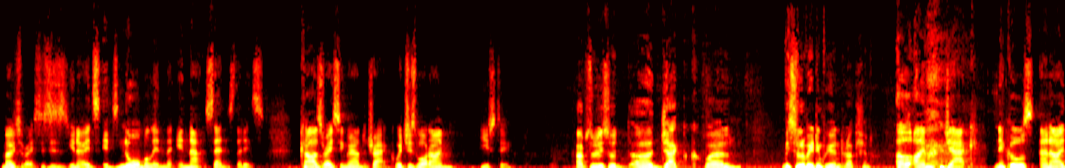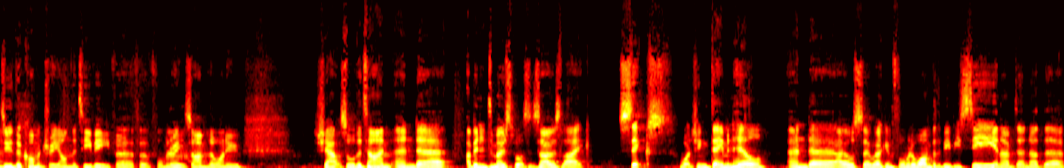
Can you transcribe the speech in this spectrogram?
motor race. This is you know, it's it's normal in the, in that sense that it's cars racing around a track, which is what I'm used to. Absolutely. So, uh, Jack, well, we're still waiting for your introduction. Oh, I'm Jack. Nicholls, and I do the commentary on the TV for, for Formula E. So I'm the one who shouts all the time. And uh, I've been into motorsport since I was like six, watching Damon Hill. And uh, I also work in Formula One for the BBC, and I've done other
